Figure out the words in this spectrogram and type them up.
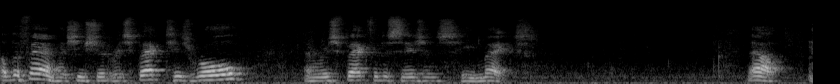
of the family. She should respect his role and respect the decisions he makes. Now,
